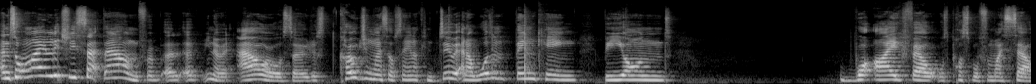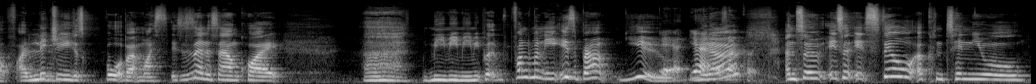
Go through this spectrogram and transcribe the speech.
And so I literally sat down for a, a, you know an hour or so, just coaching myself, saying I can do it, and I wasn't thinking beyond what I felt was possible for myself. I literally just thought about my. This is going to sound quite uh, me, me, me, me, but fundamentally it is about you. Yeah, yeah, you know? exactly. And so it's a, it's still a continual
